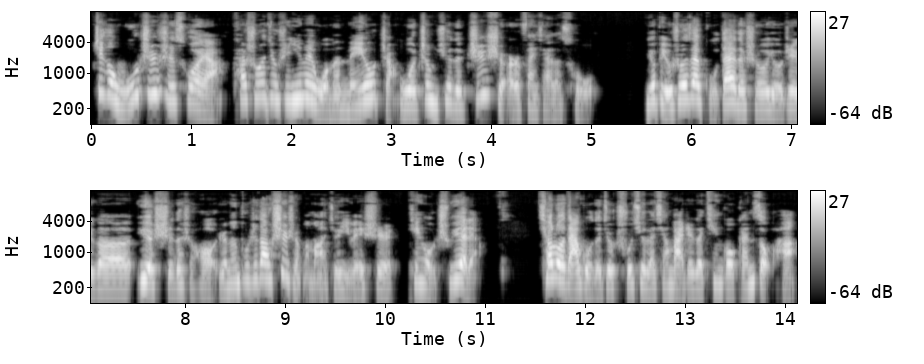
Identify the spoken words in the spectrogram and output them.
这个无知之错呀，他说就是因为我们没有掌握正确的知识而犯下的错误。你就比如说在古代的时候有这个月食的时候，人们不知道是什么嘛，就以为是天狗吃月亮，敲锣打鼓的就出去了，想把这个天狗赶走哈。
